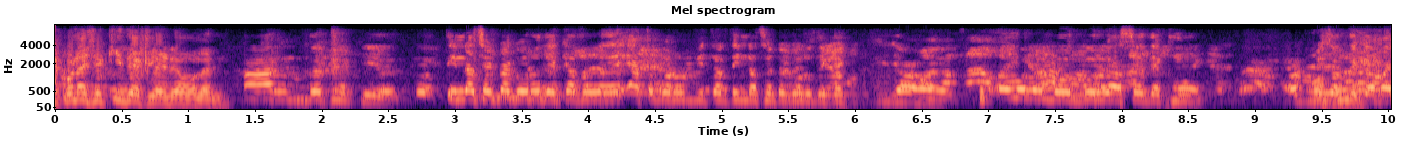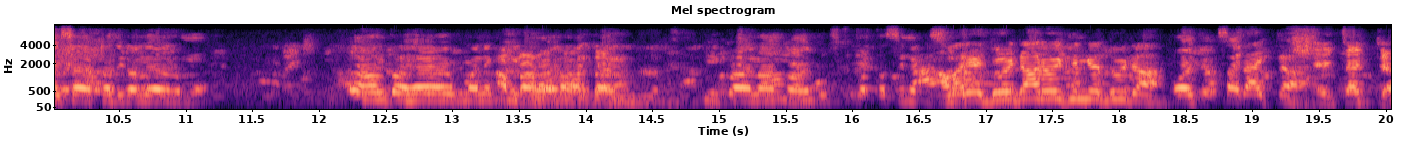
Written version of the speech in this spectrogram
এখন এসে কি দেখলে এটা বলেন? আর দেখলে কি? তিনটা চারটা গরু দেখে এত গরুর ভিতর তিনটা চারটা গরু দেখে কি হয়? বহুত গরু আছে দেখমু। ওর ভিতর থেকে বাইসা একটা দুটা লিয়ে এলমু এখন তো হ্যাঁ মানে কি কি কয় না কয় বুঝতে পারতেছি না আমার এই দুইটা আর ওই যে, সাইড। চারটা। এই চারটা।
